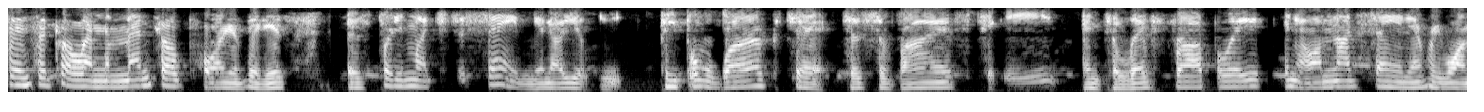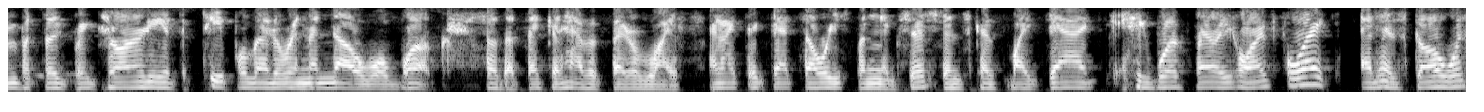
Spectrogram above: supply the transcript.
physical and the mental part of it is is pretty much the same. You know, you people work to to survive, to eat, and to live properly. You know, I'm not saying everyone, but the majority of the people that are in the know will work so that they can have a better life. And I think that's always been in existence because my dad he worked very hard for it, and his goal was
